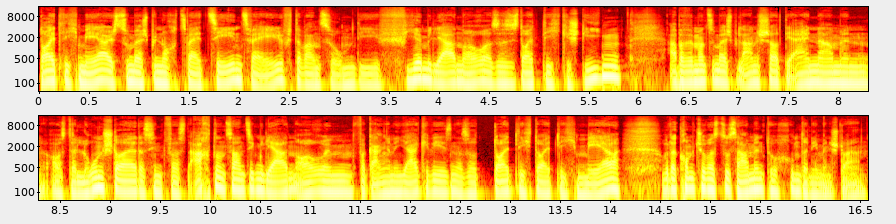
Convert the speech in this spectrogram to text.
deutlich mehr als zum Beispiel noch 2010, 2011, da waren es so um die 4 Milliarden Euro, also es ist deutlich gestiegen. Aber wenn man zum Beispiel anschaut, die Einnahmen aus der Lohnsteuer, das sind fast 28 Milliarden Euro im vergangenen Jahr gewesen, also deutlich, deutlich mehr. Aber da kommt schon was zusammen durch Unternehmenssteuern.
